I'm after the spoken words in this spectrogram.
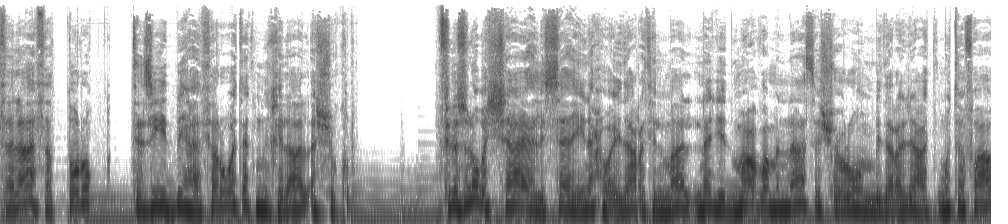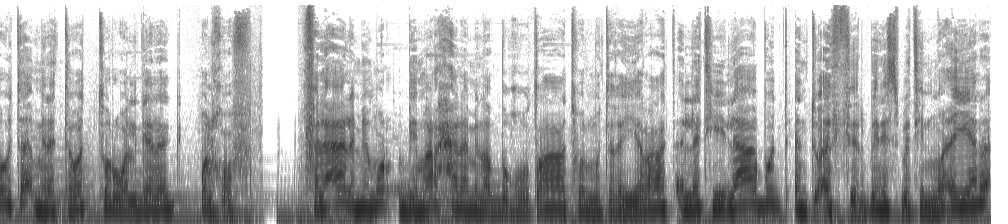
ثلاثة طرق تزيد بها ثروتك من خلال الشكر. في الأسلوب الشائع للسعي نحو إدارة المال نجد معظم الناس يشعرون بدرجات متفاوتة من التوتر والقلق والخوف فالعالم يمر بمرحلة من الضغوطات والمتغيرات التي لابد أن تؤثر بنسبة معينة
